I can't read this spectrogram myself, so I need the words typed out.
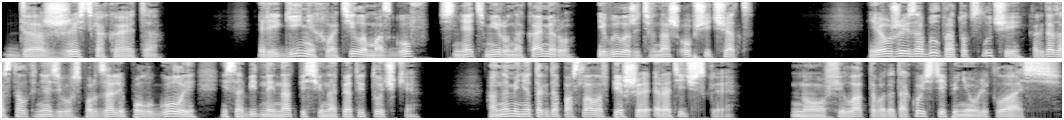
«Да жесть какая-то!» Регине хватило мозгов снять миру на камеру и выложить в наш общий чат. Я уже и забыл про тот случай, когда застал Князеву в спортзале полуголой и с обидной надписью на пятой точке. Она меня тогда послала в пешее эротическое, но Филатова до такой степени увлеклась.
